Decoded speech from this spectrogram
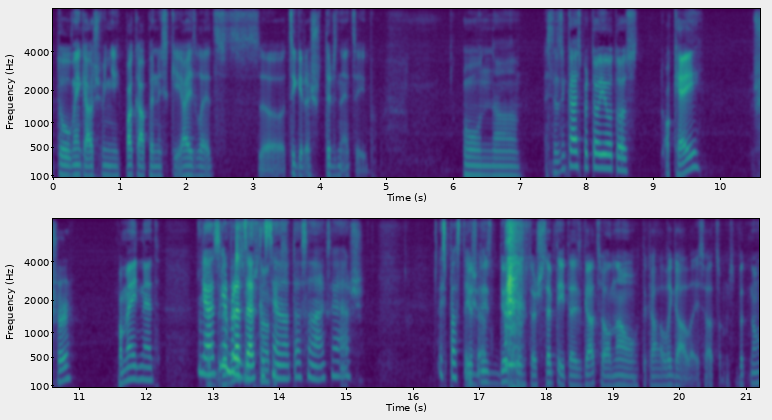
tu vienkārši viņi pakāpeniski aizliedz uh, cigarešu tirdzniecību. Un uh, es nezinu, kā es par to jūtos. Ok, sure, pamēģiniet. jā, es gribu redzēt, kas notiks. no tā sanāks. Vienkārši. Es di- 2007. gads vēl nav kā legālais vecums, bet, nu,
